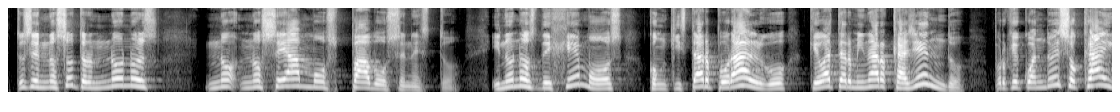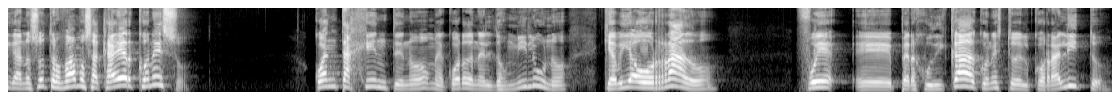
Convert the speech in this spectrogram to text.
Entonces nosotros no nos no, no seamos pavos en esto y no nos dejemos conquistar por algo que va a terminar cayendo, porque cuando eso caiga nosotros vamos a caer con eso. ¿Cuánta gente, no? Me acuerdo en el 2001 que había ahorrado fue eh, perjudicada con esto del corralito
